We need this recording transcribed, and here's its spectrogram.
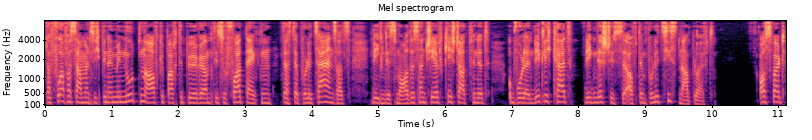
Davor versammeln sich binnen Minuten aufgebrachte Bürger, die sofort denken, dass der Polizeieinsatz wegen des Mordes an JFK stattfindet, obwohl er in Wirklichkeit wegen der Schüsse auf den Polizisten abläuft. Oswald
